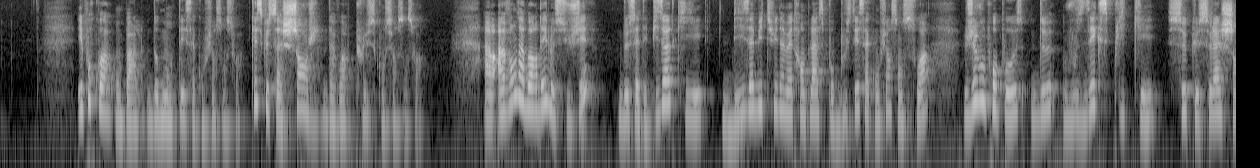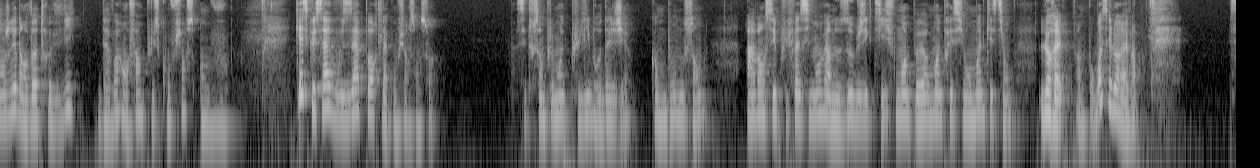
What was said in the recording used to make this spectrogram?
Et pourquoi on parle d'augmenter sa confiance en soi? Qu'est-ce que ça change d'avoir plus confiance en soi? Alors avant d'aborder le sujet de cet épisode qui est 10 habitudes à mettre en place pour booster sa confiance en soi, je vous propose de vous expliquer ce que cela changerait dans votre vie d'avoir enfin plus confiance en vous. Qu'est-ce que ça vous apporte la confiance en soi? C'est tout simplement être plus libre d'agir comme bon nous semble, avancer plus facilement vers nos objectifs, moins peur, moins de pression, moins de questions. Le rêve, enfin pour moi c'est le rêve. Hein.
